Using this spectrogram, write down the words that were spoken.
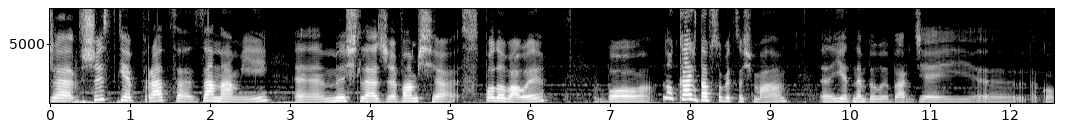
Także wszystkie prace za nami. E, myślę, że Wam się spodobały, bo no, każda w sobie coś ma. E, jedne były bardziej e, taką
